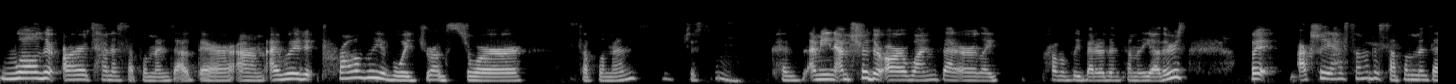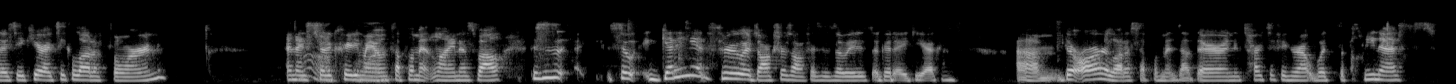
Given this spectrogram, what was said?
Well, there are a ton of supplements out there. Um, I would probably avoid drugstore supplements just because hmm. I mean, I'm sure there are ones that are like probably better than some of the others. But actually, I have some of the supplements that I take here. I take a lot of Thorne, and I started oh, creating my own supplement line as well. This is so getting it through a doctor's office is always a good idea because um, there are a lot of supplements out there, and it's hard to figure out what's the cleanest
